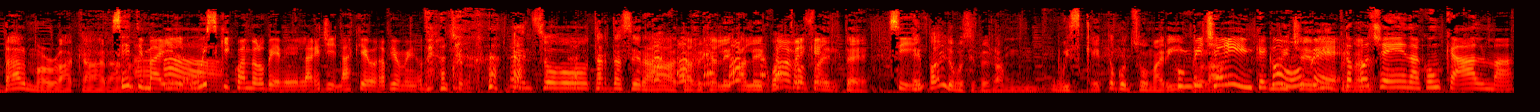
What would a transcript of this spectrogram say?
Balmoral, cara. Senti, ma il Ah. whisky quando lo beve la regina? A che ora più o meno della giornata? Penso tarda serata, perché alle, alle 4 perché- fa il tè. Sì. E poi dopo si berrà un whisketto con suo marito. Un bicerin, che Un comunque- bicerin prima- Dopo cena, con calma.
